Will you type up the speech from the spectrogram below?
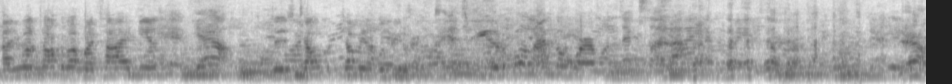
Now, you want to talk about my tie again? Yeah. Just tell, tell me that was beautiful. It's beautiful, and I'm going to wear one next time. I. Yeah,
